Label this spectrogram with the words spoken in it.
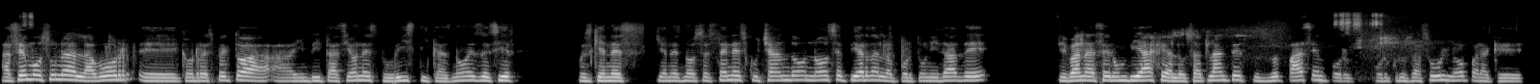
hacemos una labor eh, con respecto a, invitaciones turísticas, ¿no? Es decir, pues quienes, quienes nos estén escuchando no se pierdan la oportunidad de, si van a hacer un viaje a los Atlantes, pues pasen por, por Cruz Azul, ¿no? Para que,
